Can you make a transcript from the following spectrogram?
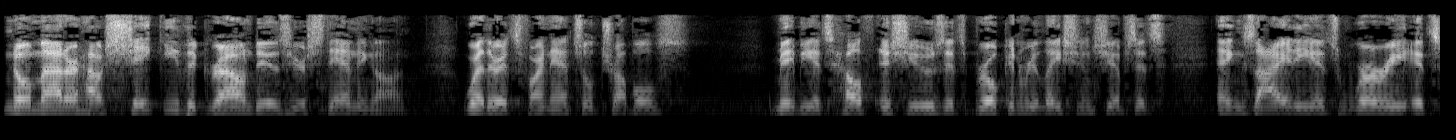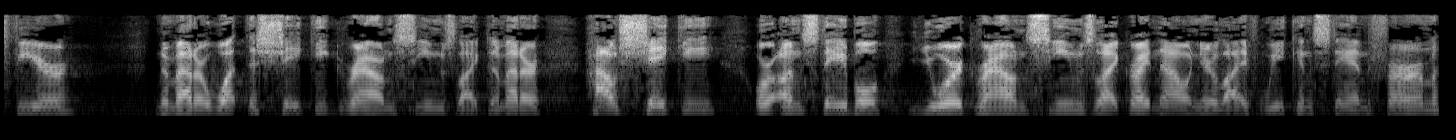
no matter how shaky the ground is you're standing on, whether it's financial troubles, maybe it's health issues, it's broken relationships, it's anxiety, it's worry, it's fear, no matter what the shaky ground seems like, no matter how shaky or unstable your ground seems like right now in your life, we can stand firm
